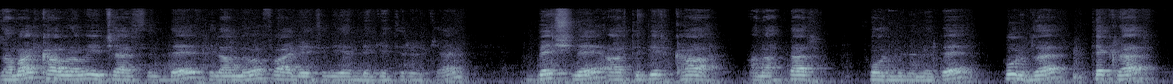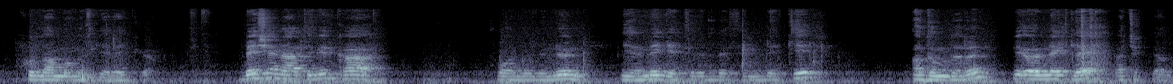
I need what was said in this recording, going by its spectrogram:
zaman kavramı içerisinde planlama faaliyetini yerine getirirken 5N artı 1K anahtar formülünü de burada tekrar kullanmamız gerekiyor. 5N artı 1K formülünün yerine getirilmesindeki adımların bir örnekle açıklayalım.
